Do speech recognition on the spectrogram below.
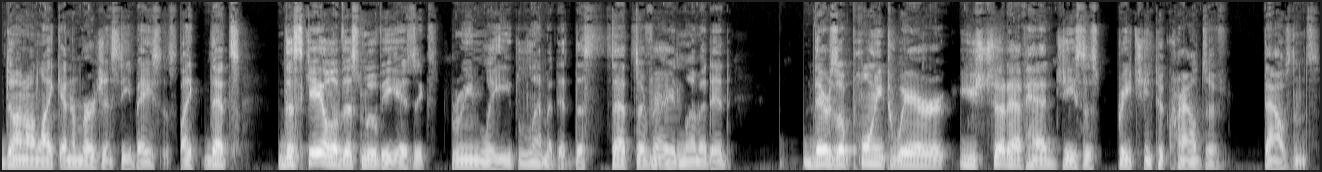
done on like an emergency basis. Like that's the scale of this movie is extremely limited. The sets are very Mhm. limited. There's a point where you should have had Jesus preaching to crowds of thousands.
